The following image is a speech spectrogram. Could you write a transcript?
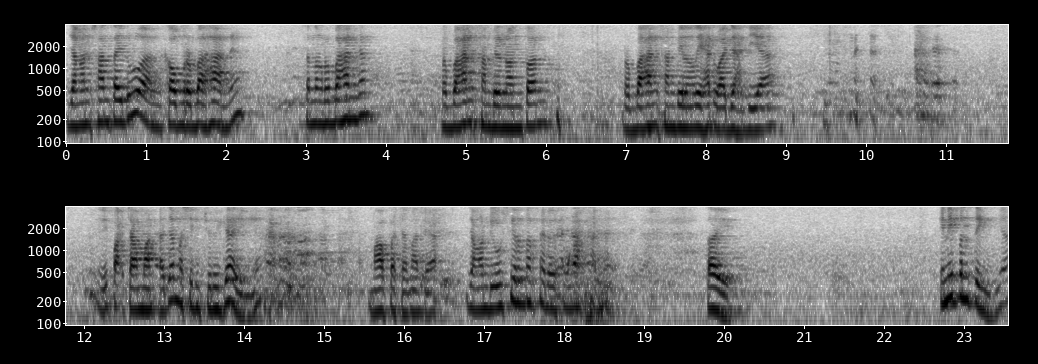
Jangan santai duluan, kaum rebahan ya. Senang rebahan kan? Rebahan sambil nonton rebahan sambil melihat wajah dia. Jadi Pak Camat aja masih dicurigai ya. Maaf Pak Camat ya, jangan diusir ntar saya dari pengawasan. Tapi ini penting ya.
